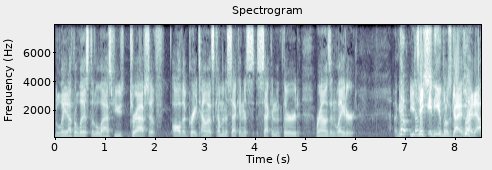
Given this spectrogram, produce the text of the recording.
laid out the list of the last few drafts of all the great talent that's come in the second, second and third rounds and later. I mean, That- you that take was- any of those guys Yeah. right now.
